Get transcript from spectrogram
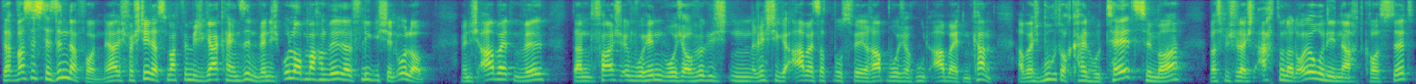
Da, was ist der Sinn davon? Ja, ich verstehe, das macht für mich gar keinen Sinn. Wenn ich Urlaub machen will, dann fliege ich in Urlaub. Wenn ich arbeiten will, dann fahre ich irgendwo hin, wo ich auch wirklich eine richtige Arbeitsatmosphäre habe, wo ich auch gut arbeiten kann. Aber ich buche doch kein Hotelzimmer, was mich vielleicht 800 Euro die Nacht kostet,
